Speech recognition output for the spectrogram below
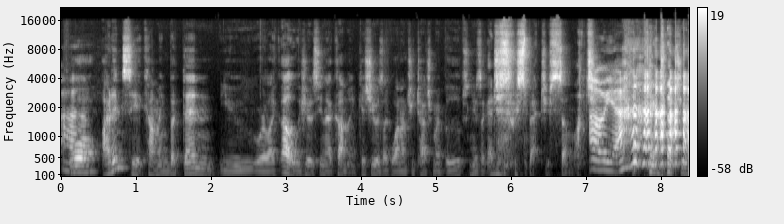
Um, well i didn't see it coming but then you were like oh we should have seen that coming because she was like why don't you touch my boobs? And he was like i just respect you so much. Oh yeah. Can't touch your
